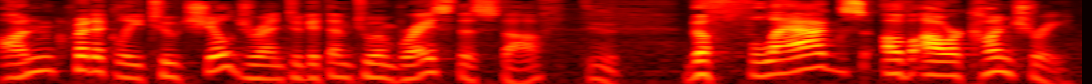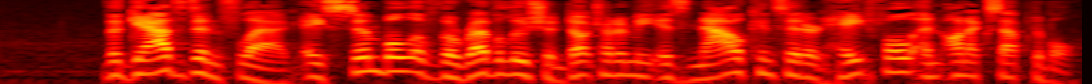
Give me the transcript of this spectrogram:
uncritically to children to get them to embrace this stuff. Dude. The flags of our country, the Gadsden flag, a symbol of the revolution, don't try to me, is now considered hateful and unacceptable.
